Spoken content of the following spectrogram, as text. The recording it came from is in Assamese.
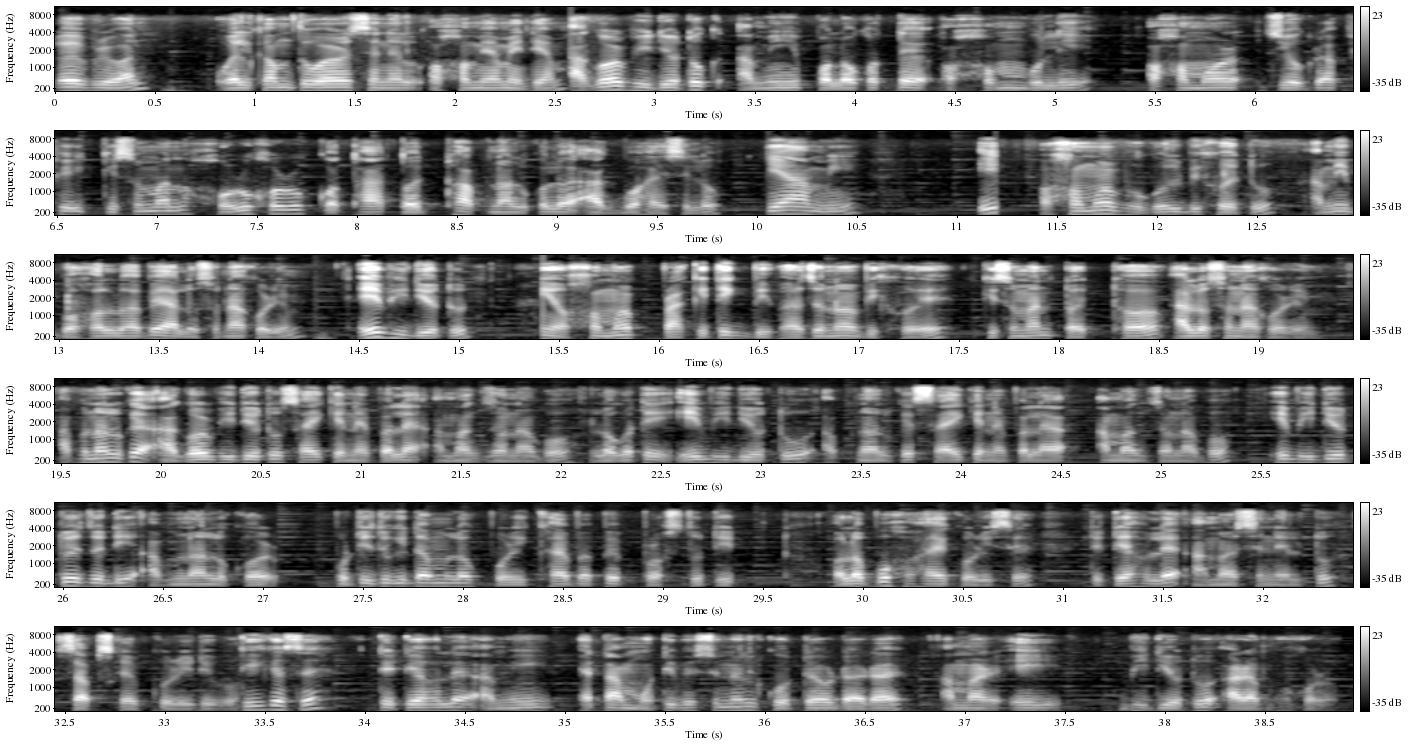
Hello' everyone welcome to our channel Asomiya medium আগৰ ভিডিঅ'টোক আমি পলকতে অসম বুলি অসমৰ জিঅ'গ্ৰাফিৰ কিছুমান সৰু সৰু কথা তথ্য আপোনালোকলৈ আগবঢ়াইছিলোঁ এতিয়া আমি এই অসমৰ ভূগোল বিষয়টো আমি বহলভাৱে আলোচনা কৰিম এই ভিডিঅ'টোত আমি অসমৰ প্ৰাকৃতিক বিভাজনৰ বিষয়ে কিছুমান তথ্য আলোচনা কৰিম আপোনালোকে আগৰ ভিডিঅ'টো চাই কেনে পালে আমাক জনাব লগতে এই ভিডিঅ'টো আপোনালোকে চাই কেনে পালে আমাক জনাব এই ভিডিঅ'টোৱে যদি আপোনালোকৰ প্ৰতিযোগিতামূলক পৰীক্ষাৰ বাবে প্ৰস্তুতিত অলপো সহায় কৰিছে তেতিয়াহ'লে আমাৰ চেনেলটো ছাবস্ক্ৰাইব কৰি দিব। ঠিক আছে তেতিয়াহ'লে আমি এটা মটিভেশ্যনেল কোটৰ দ্বাৰাই আমাৰ এই ভিডিঅ'টো আৰম্ভ কৰোঁ।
